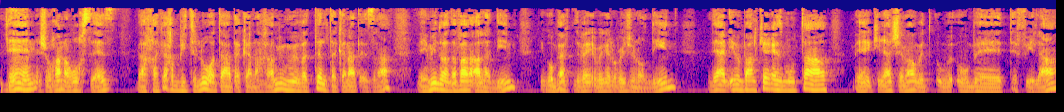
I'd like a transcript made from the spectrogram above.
Then, שולחן ערוך says, ואחר כך ביטלו אותה התקנה. חכמים מבטל תקנת עזרא, והעמידו הדבר על הדין, go back to the regular original דין, that even בעל קרס מותר בקריאת שמע ובתפילה,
